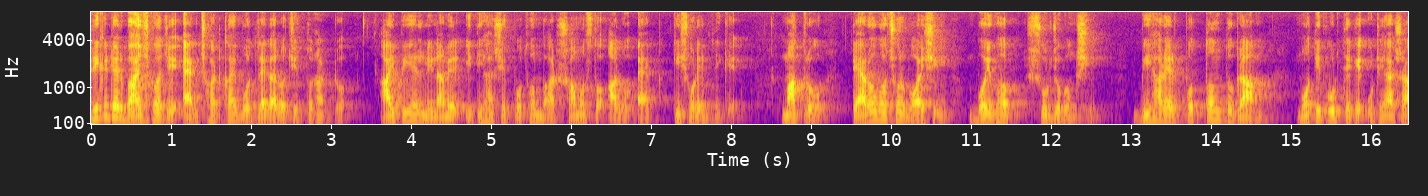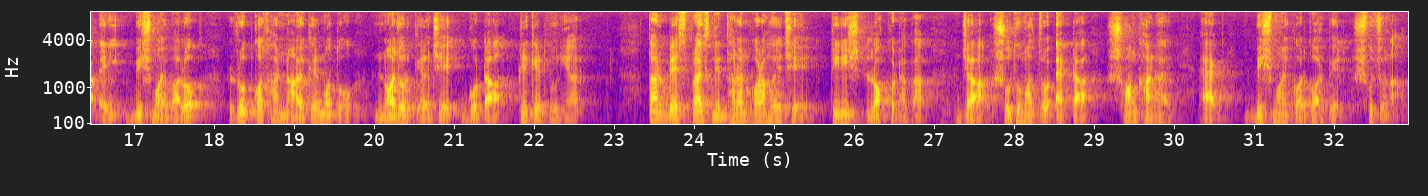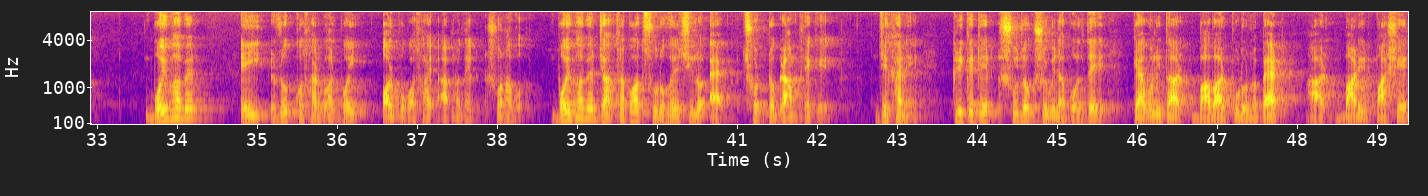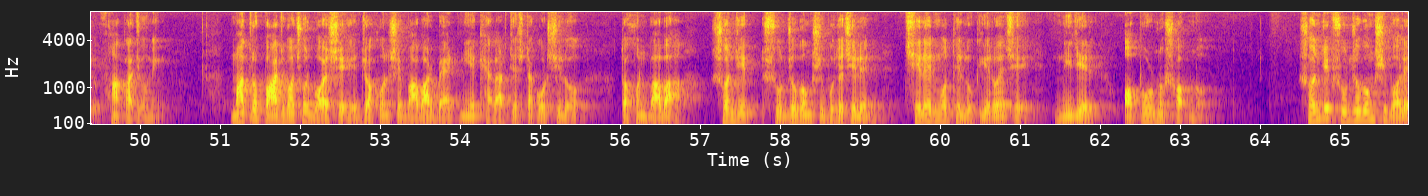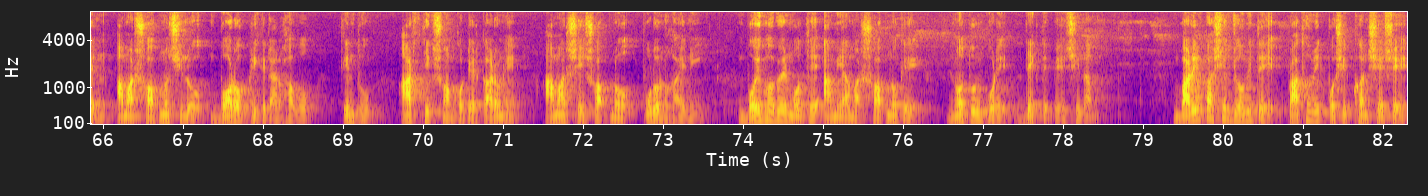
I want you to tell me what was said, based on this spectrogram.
ক্রিকেটের বাইশ গজে এক ঝটকায় বদলে গেল চিত্রনাট্য। আইপিএল নিলামের ইতিহাসে প্রথমবার সমস্ত আলো এক কিশোরের দিকে। মাত্র ১৩ বছর বয়সী বৈভব সূর্যবংশী। বিহারের প্রত্যন্ত গ্রাম মতিপুর থেকে উঠে আসা এই বিস্ময় বালক রূপকথার নায়কের মতো নজর কেড়েছে গোটা ক্রিকেট দুনিয়ার। তার বেস্ট প্রাইস নির্ধারণ করা হয়েছে তিরিশ লক্ষ টাকা। যা শুধুমাত্র একটা সংখ্যা নয়, এক বিস্ময়কর গল্পের সূচনা। বৈভবের এই রূপকথার গল্পই অল্প কথায় আপনাদের শোনাব। বৈভবের যাত্রাপথ শুরু হয়েছিল এক ছোট্ট গ্রাম থেকে, যেখানে ক্রিকেটের সুযোগ সুবিধা বলতে কেবলই তার বাবার পুরনো ব্যাট আর বাড়ির পাশের ফাঁকা জমি। মাত্র পাঁচ বছর বয়সে যখন সে বাবার ব্যাট নিয়ে খেলার চেষ্টা করছিল, তখন বাবা সঞ্জীব সূর্যবংশী বুঝেছিলেন ছেলের মধ্যে লুকিয়ে রয়েছে নিজের অপূর্ণ স্বপ্ন। সঞ্জীব সূর্যবংশী বলেন, আমার স্বপ্ন ছিল বড় ক্রিকেটার হব, কিন্তু আর্থিক সংকটের কারণে আমার সেই স্বপ্ন পূরণ হয়নি। বৈভবের মধ্যে আমি আমার স্বপ্নকে নতুন করে দেখতে পেয়েছিলাম। বাড়ির পাশের জমিতে প্রাথমিক প্রশিক্ষণ শেষে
